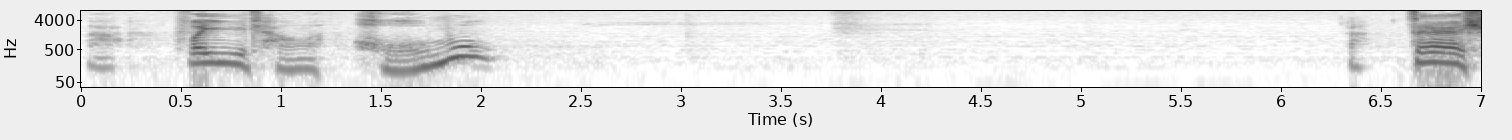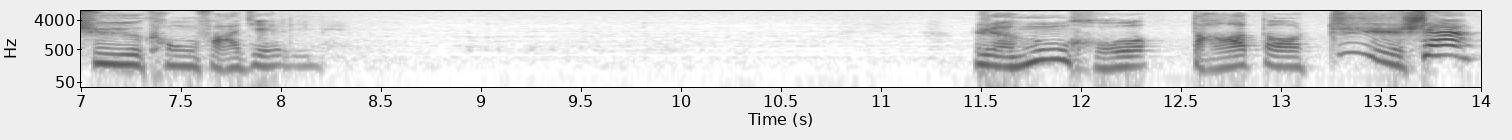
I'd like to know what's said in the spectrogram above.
啊，非常和睦。啊，在虚空法界里面，人和达到至善。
